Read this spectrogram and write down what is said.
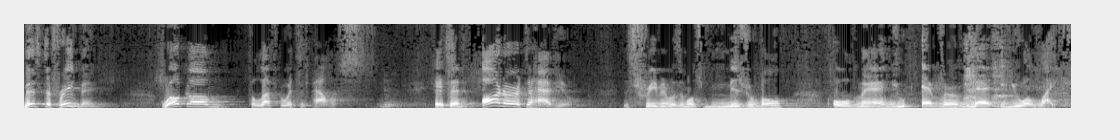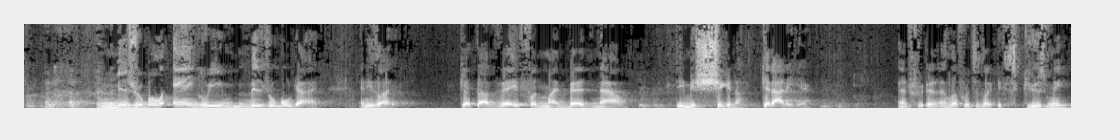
Mr. Friedman, welcome to Lefkowitz's palace. It's an honor to have you. This Friedman was the most miserable old man you ever met in your life. miserable, angry, miserable guy. And he's like, Get away from my bed now. The meshuggana. Get out of here. And, and Lefkowitz is like, excuse me?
